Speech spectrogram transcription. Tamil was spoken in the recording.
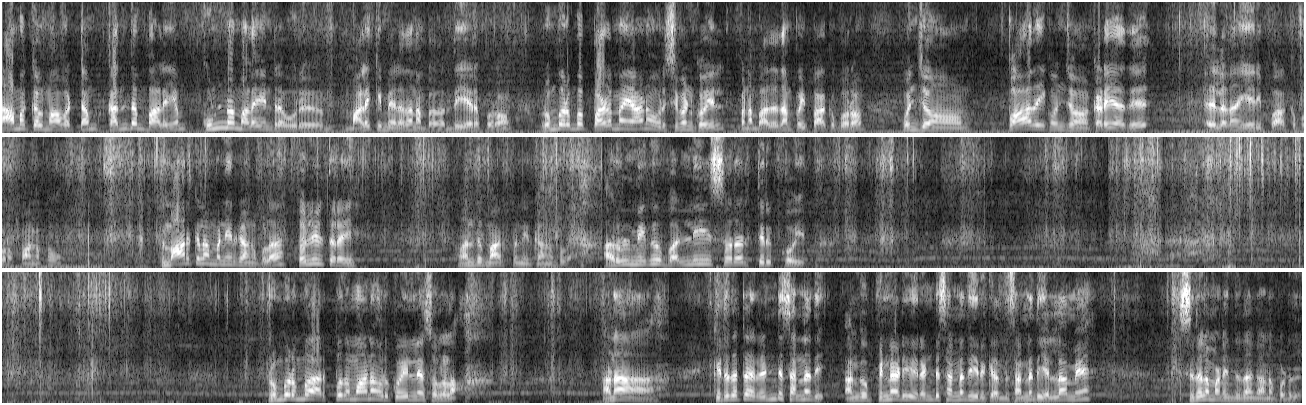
நாமக்கல் மாவட்டம் கந்தம்பாளையம் குன்னமலை என்ற ஒரு மலைக்கு மேலே தான் நம்ம வந்து ஏற போகிறோம் ரொம்ப ரொம்ப பழமையான ஒரு சிவன் கோயில். இப்போ நம்ம அதை தான் போய் பார்க்க போகிறோம் கொஞ்சம் பாதை கொஞ்சம் கிடையாது. இதில் தான் ஏறி பார்க்க போகிறோம் வாங்க போவோம். மார்க்கெல்லாம் பண்ணியிருக்காங்க போல். தொழில்துறை வந்து மார்க் பண்ணியிருக்காங்க போல். அருள்மிகு வள்ளீஸ்வரர் திருக்கோயில். ரொம்ப ரொம்ப அற்புதமான ஒரு கோயில்னே சொல்லலாம். ஆனால் கிட்டத்தட்ட ரெண்டு சன்னதி அங்கே பின்னாடி ரெண்டு சன்னதி இருக்குது அந்த சன்னதி எல்லாமே சிதலமடைந்து தான் காணப்படுது.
